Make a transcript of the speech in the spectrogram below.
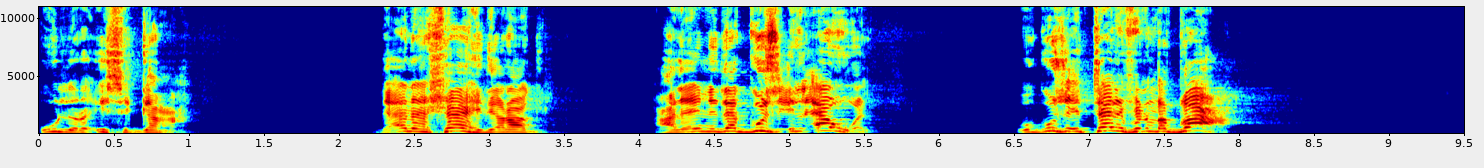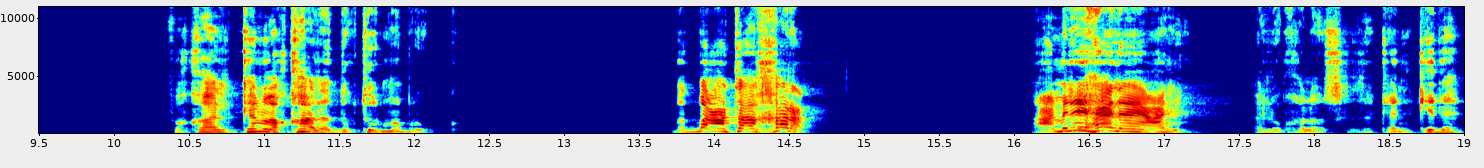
قول لرئيس الجامعة ده أنا شاهد يا راجل على إن ده الجزء الأول والجزء الثاني في المطبعة. فقال كما قال الدكتور مبروك مطبعة تأخرت أعمل إيه أنا يعني؟ قال له خلاص إذا كان كده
